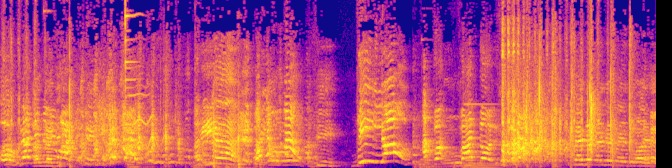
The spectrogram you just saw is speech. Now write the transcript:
Oh, Vladimir yung akin. Na? Hoy, ako na. V. Bio! Va- Vandal. Pwede, pwede, pwede, pwede.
